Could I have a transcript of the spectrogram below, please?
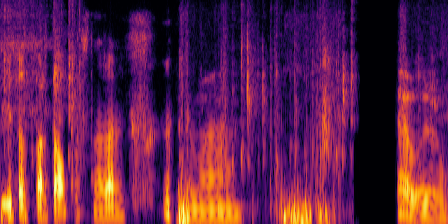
Не тот портал просто нажали. Понимаю. Я выжил.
